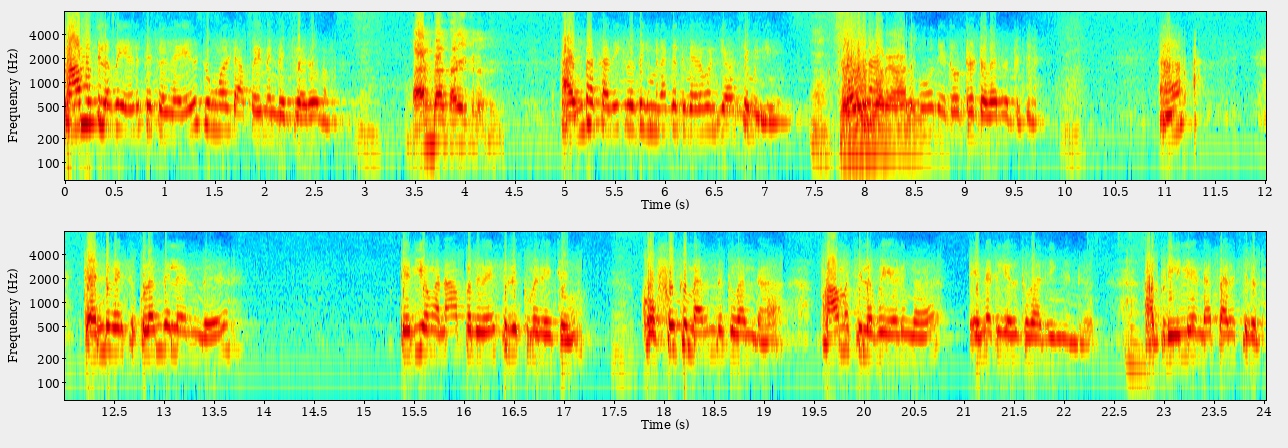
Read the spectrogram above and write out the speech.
பாமசில போய் எடுத்துக்கல எதுக்கு உங்கள்ட்ட அப்பாயின்மெண்ட் வச்சு வரணும்? அன்பா கதைக்கிறது. அந்த கதைக்கிறதுக்கு மெனக்கட்டு வர வேண்டிய அவசியம் இல்லையே. போதே டாக்டர்கிட்ட வர்றதுக்கு. ஆ? ரெண்டு வயசு குழந்தையில இருந்து பெரியவங்க நாற்பது வயசு இருக்கும் வரைக்கும் கொஃபுக்கு மருந்துக்கு வந்தா பாமசில போய் எடுங்க. என்னட்டுக்கு எதுக்கு வர்றீங்கன்னு. அப்படி இல்லையா பரிசிடம்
